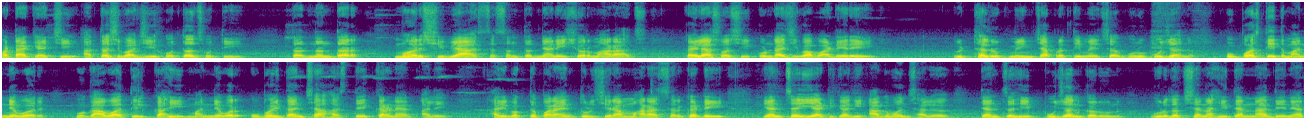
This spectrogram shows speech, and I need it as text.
फटाक्याची आतषबाजी होतच होती. तदनंतर महर्षी व्यास संत ज्ञानेश्वर महाराज कैलासवासी कोंडाजी बाबा डेरे विठ्ठल रुक्मिणींच्या प्रतिमेचं गुरुपूजन उपस्थित मान्यवर व गावातील काही मान्यवर उभयतांच्या हस्ते करण्यात आले. हरिभक्तपरायण तुळशीराम महाराज सरकटे यांचंही या ठिकाणी आगमन झालं. त्यांचंही पूजन करून गुरुदक्षिणाही त्यांना देण्यात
